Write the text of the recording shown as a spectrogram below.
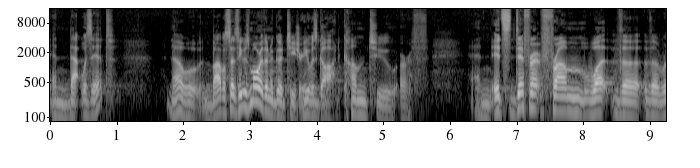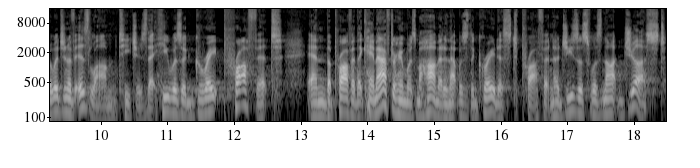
and that was it. No, the Bible says he was more than a good teacher. He was God, come to earth. And it's different from what the, the religion of Islam teaches that he was a great prophet, and the prophet that came after him was Muhammad, and that was the greatest prophet. Now, Jesus was not just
